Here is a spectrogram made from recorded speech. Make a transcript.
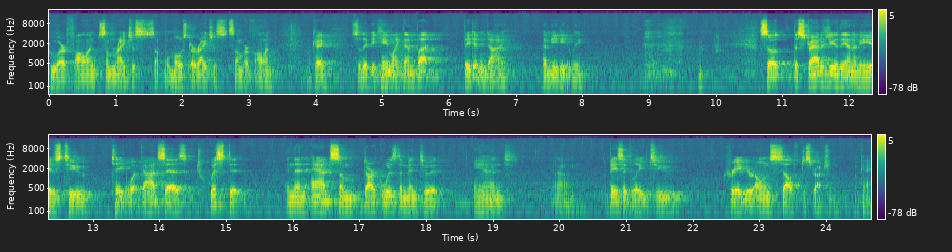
who are fallen. Some righteous, some, well, most are righteous. Some are fallen. Okay, so they became like them, but they didn't die immediately. so the strategy of the enemy is to take what God says, twist it, and then add some dark wisdom into it, and um, basically to create your own self destruction. Okay?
